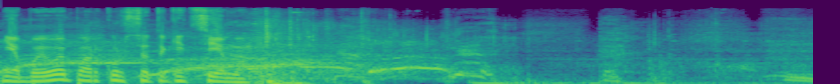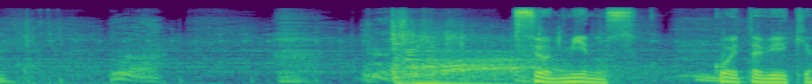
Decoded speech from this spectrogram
Не, боевой паркур все-таки тема. Все, минус. Кой-то веки.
